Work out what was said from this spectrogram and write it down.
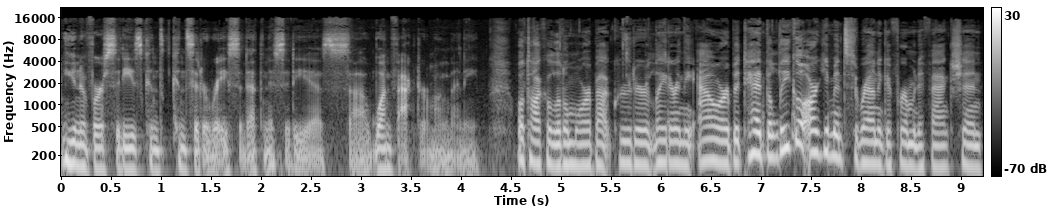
universities can consider race and ethnicity as uh, one factor among many. We'll talk a little more about Grutter later in the hour. But Ted, the legal arguments surrounding affirmative action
